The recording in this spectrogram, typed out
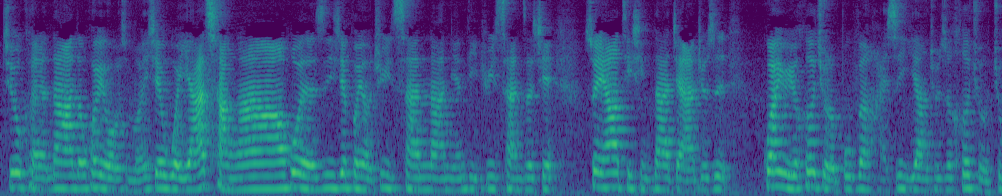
就可能大家都会有什么一些尾牙场啊，或者是一些朋友聚餐呐、年底聚餐这些，所以要提醒大家，就是关于喝酒的部分还是一样，就是喝酒就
